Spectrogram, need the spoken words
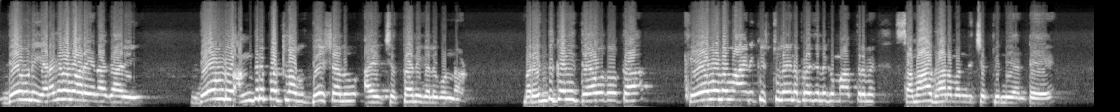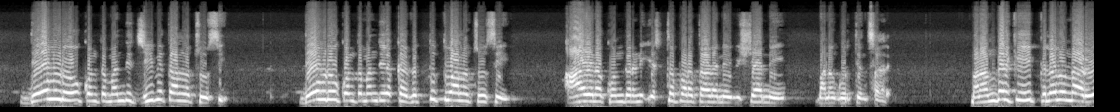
దేవుని ఎరగిన వారైనా కానీ దేవుడు అందరి పట్ల ఉద్దేశాలు ఆయన చిత్తాన్ని కలిగి ఉన్నాడు. మరి ఎందుకని దేవదూత కేవలం ఆయనకి ఇష్టలైన ప్రజలకు మాత్రమే సమాధానం అని చెప్పింది అంటే దేవుడు కొంతమంది జీవితాలను చూసి దేవుడు కొంతమంది యొక్క వ్యక్తిత్వాలను చూసి ఆయన కొందరిని ఇష్టపడతాడనే విషయాన్ని మనం గుర్తించాలి. మనందరికీ పిల్లలు ఉన్నారు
